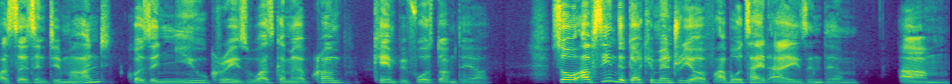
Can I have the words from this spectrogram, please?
a certain demand because a new craze was coming up. Krump came before Stomp the Yard. So I've seen the documentary of Abo Tight Eyez in them, um,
